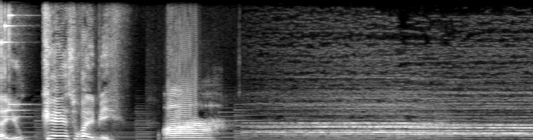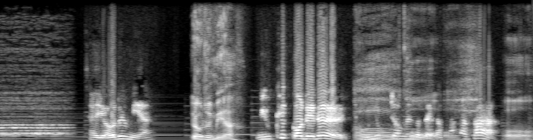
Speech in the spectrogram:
자, 육회 소갈비. 와. 자 여름이야 여름이야? 육회거리를 아, 정육점에서 더워. 내가 어. 사다가 어.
